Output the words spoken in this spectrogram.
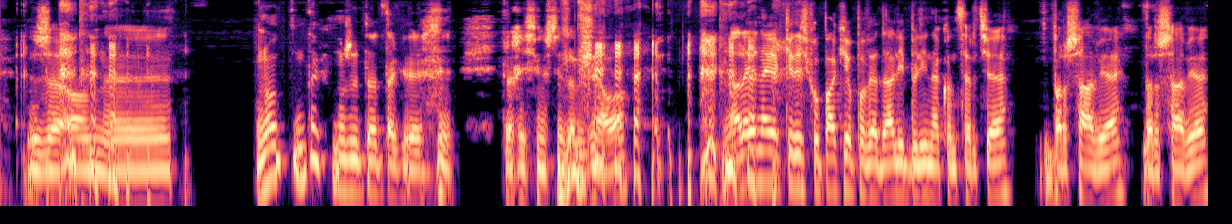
że on. E, no tak, może to tak e, trochę śmiesznie zabrzmiało. No ale jednak jak kiedyś chłopaki opowiadali, byli na koncercie w Warszawie, w Warszawie.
